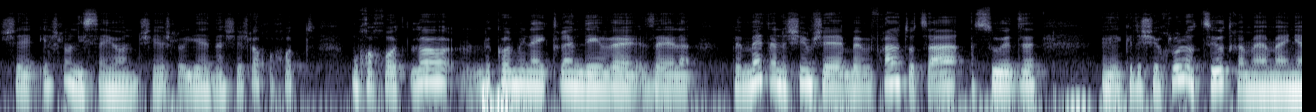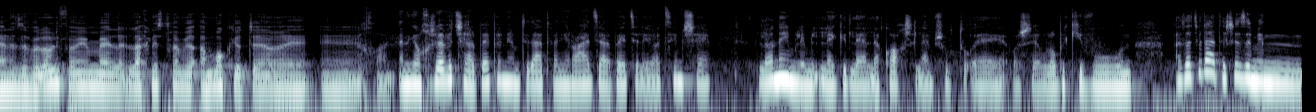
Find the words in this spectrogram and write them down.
שיש לו ניסיון, שיש לו ידע, שיש לו הוכחות מוכחות, לא לכל מיני טרנדים וזה, אלא באמת אנשים שבמבחן התוצאה עשו את זה. אה, כדי שיוכלו להוציא אתכם מה, מהעניין הזה, ולא לפעמים אה, להכניס אתכם עמוק יותר. אה, נכון. אני גם חושבת שהרבה פעמים, את יודעת, ואני רואה את זה הרבה אצל היועצים, שלא נעים להגיד ללקוח שלהם שהוא טועה, או שהוא לא בכיוון. אז את יודעת, יש איזה מין,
